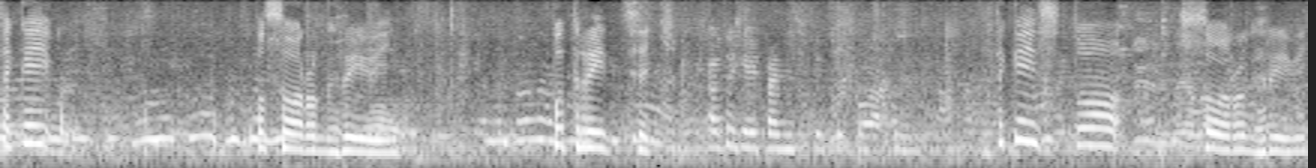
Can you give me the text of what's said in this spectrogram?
Такий по 40 гривень, по 30. А такий пані Такий 140 гривень.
